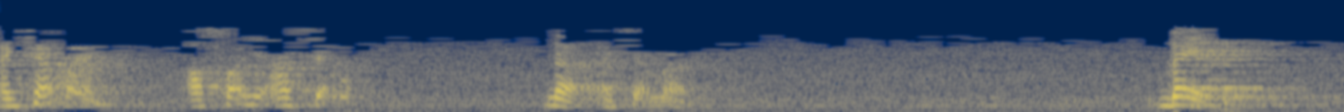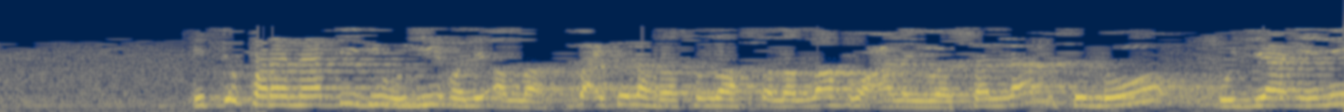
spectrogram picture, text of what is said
ancaman. Asalnya ancaman. Nah ancaman. Baik itu para nabi diuji oleh Allah. Sebab itulah Rasulullah sallallahu alaihi wasallam sebut ujian ini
